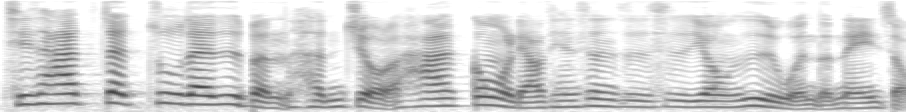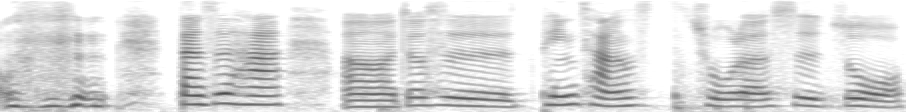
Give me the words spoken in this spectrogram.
其实他在住在日本很久了，他跟我聊天甚至是用日文的那一种。但是他呃，就是平常除了是做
